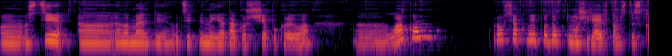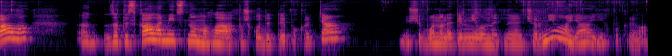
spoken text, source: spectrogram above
Е, Ось ці е, елементи, оці піни, я також ще покрила лаком про всяк випадок, тому що я їх там стискала, затискала міцно, могла пошкодити покриття. І щоб воно не темніло, не, не чорніло, я їх покрила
